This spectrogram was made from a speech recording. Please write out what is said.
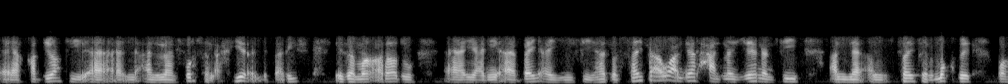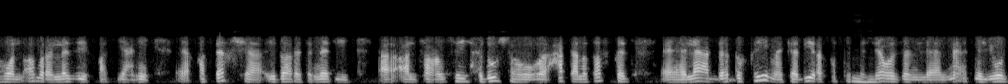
آه، قد يعطي آه، الفرصة الأخيرة لباريس إذا ما أرادوا يعني بيعه في هذا الصيف أو أن يرحل مجانا في الصيف المقبل وهو الأمر الذي قد يعني قد تخشى إدارة النادي الفرنسي حدوثه حتى لا تفقد لاعب بقيمة كبيرة قد تتجاوز ال 100 مليون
